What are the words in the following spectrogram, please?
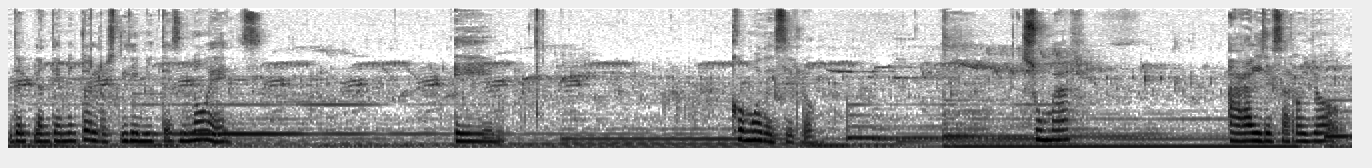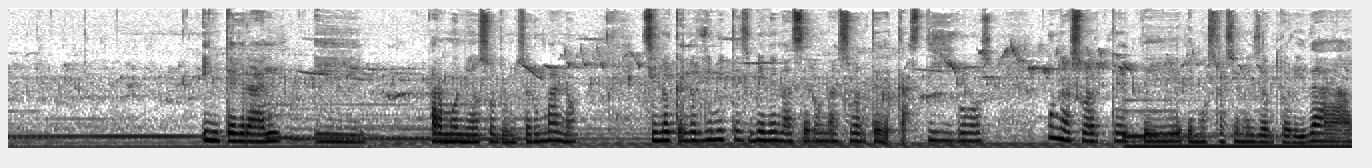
del planteamiento de los límites no es eh, ¿cómo decirlo? Sumar al desarrollo integral y armonioso de un ser humano, sino que los límites vienen a ser una suerte de castigos, una suerte de demostraciones de autoridad,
